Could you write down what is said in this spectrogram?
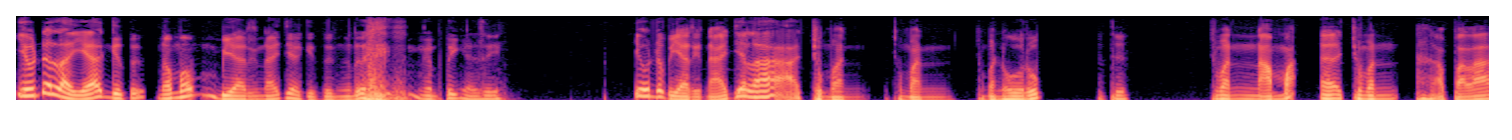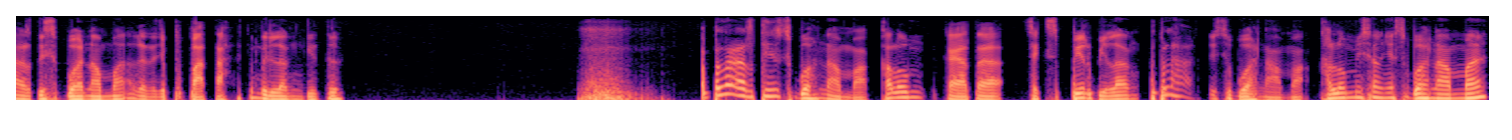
ya udahlah ya gitu. Nggak mau biarin aja gitu. Ngerti ngerti gak sih? Ya udah biarin aja lah. Cuman cuman cuman huruf gitu cuman nama eh, cuman apalah arti sebuah nama aja pepatah itu bilang gitu. Apalah arti sebuah nama? Kalau kata Shakespeare bilang apalah arti sebuah nama? Kalau misalnya sebuah nama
